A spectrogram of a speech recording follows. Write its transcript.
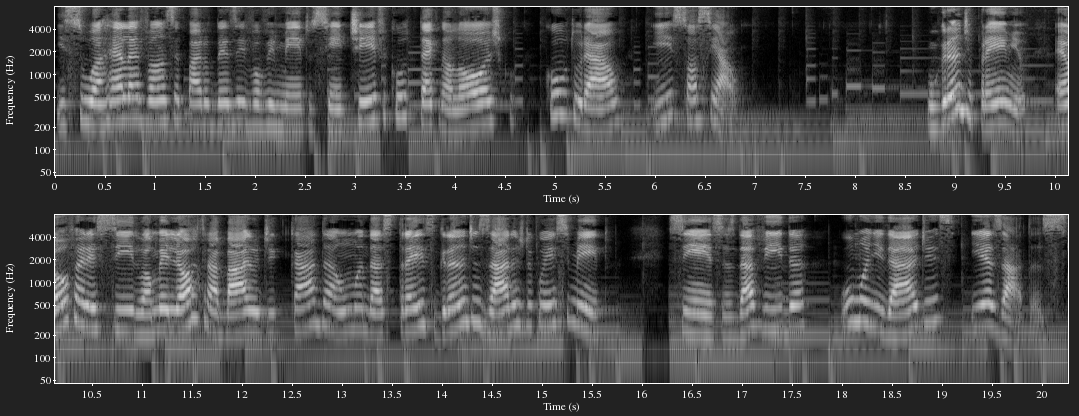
e sua relevância para o desenvolvimento científico, tecnológico, cultural e social. O Grande Prêmio é oferecido ao melhor trabalho de cada uma das três grandes áreas do conhecimento: ciências da vida, humanidades e exatas.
